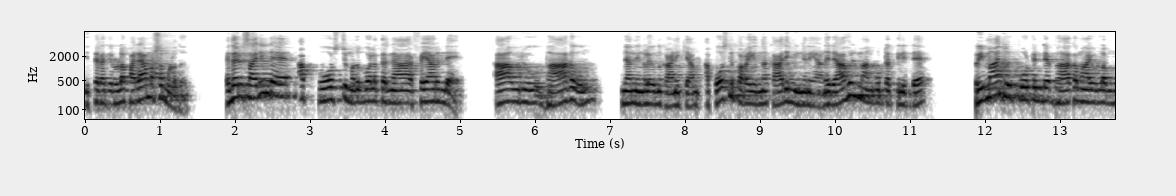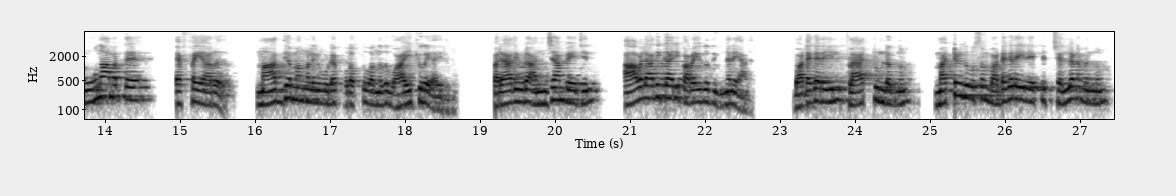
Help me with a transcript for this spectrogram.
ഇത്തരത്തിലുള്ള പരാമർശമുള്ളത്. എന്തായാലും സരിന്റെ ആ പോസ്റ്റും അതുപോലെ തന്നെ ആ എഫ്ഐആറിന്റെ ആ ഒരു ഭാഗവും ഞാൻ നിങ്ങളെ ഒന്ന് കാണിക്കാം. ആ പോസ്റ്റിൽ പറയുന്ന കാര്യം ഇങ്ങനെയാണ്. രാഹുൽ മാങ്കൂട്ടത്തിലിന്റെ റിമാൻഡ് റിപ്പോർട്ടിന്റെ ഭാഗമായുള്ള മൂന്നാമത്തെ എഫ്ഐആർ മാധ്യമങ്ങളിലൂടെ പുറത്തു വന്നത് വായിക്കുകയായിരുന്നു. പരാതിയുടെ അഞ്ചാം പേജിൽ ആവലാധികാരി പറയുന്നത് ഇങ്ങനെയാണ്. വടകരയിൽ ഫ്ളാറ്റ് ഉണ്ടെന്നും മറ്റൊരു ദിവസം വടകരയിലേക്ക് ചെല്ലണമെന്നും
